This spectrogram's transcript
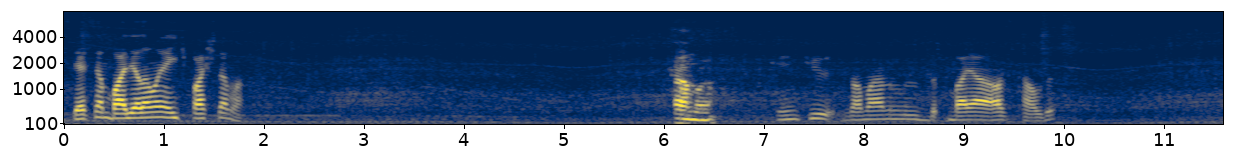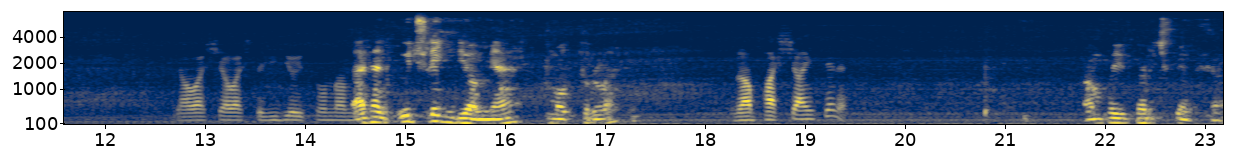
İstersen balyalamaya hiç başlama. Tamam. Çünkü zamanımız bayağı az kaldı. Yavaş yavaş da videoyu sonlandırıp Zaten 3 ile gidiyorum ya motorla. ramp aşağı insene. Rampa yukarı çıkıyorum şu an.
